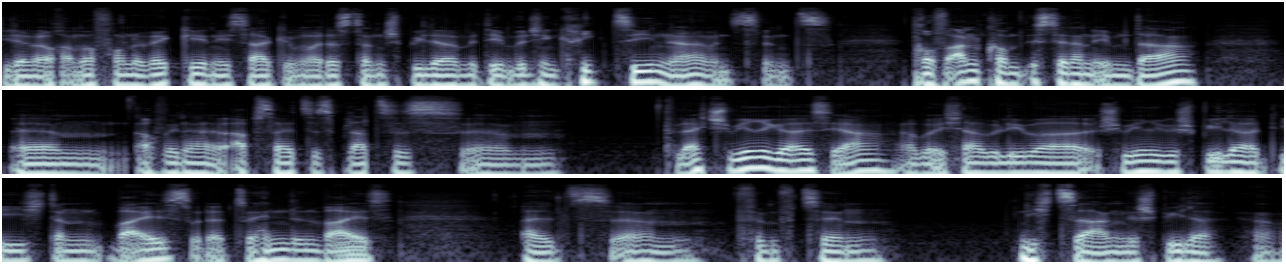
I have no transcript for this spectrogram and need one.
die dann auch einmal vorne weggehen. Ich sage immer, dass dann Spieler, mit dem würde ich in den Krieg ziehen, ja, wenn es drauf ankommt, ist er dann eben da. Ähm, auch wenn er abseits des Platzes ähm, vielleicht schwieriger ist, ja, aber ich habe lieber schwierige Spieler, die ich dann weiß oder zu handeln weiß, als ähm, 15 nichtssagende Spieler, ja.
